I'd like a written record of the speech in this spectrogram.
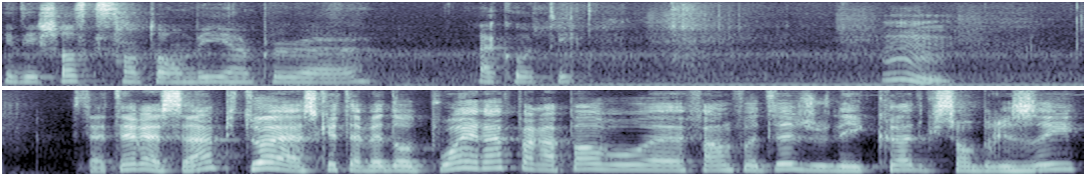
il y a des choses qui sont tombées un peu euh, à côté. Hmm. C'est intéressant. Puis toi, est-ce que tu avais d'autres points, Raph, par rapport au euh, found footage ou les codes qui sont brisés,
